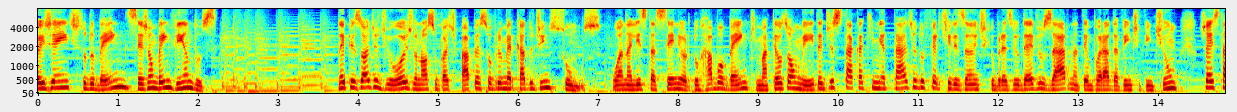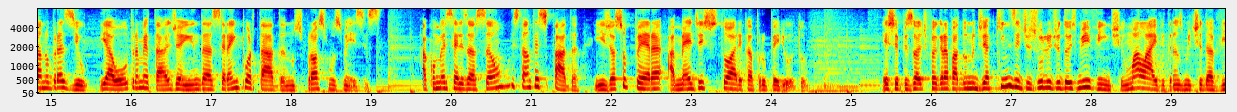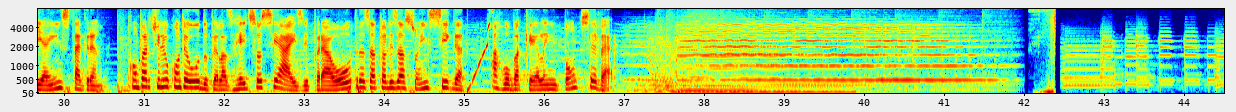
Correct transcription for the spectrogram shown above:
Oi, gente, tudo bem? Sejam bem-vindos. No episódio de hoje, o nosso bate-papo é sobre o mercado de insumos. O analista sênior do Rabobank, Matheus Almeida, destaca que metade do fertilizante que o Brasil deve usar na temporada 2021 já está no Brasil e a outra metade ainda será importada nos próximos meses. A comercialização está antecipada e já supera a média histórica para o período. Este episódio foi gravado no dia 15 de julho de 2020, em uma live transmitida via Instagram. Compartilhe o conteúdo pelas redes sociais e para outras atualizações siga kellen.severo.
